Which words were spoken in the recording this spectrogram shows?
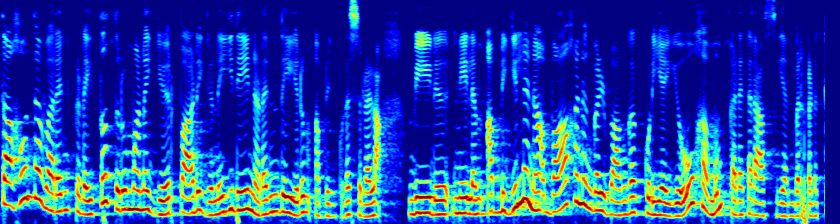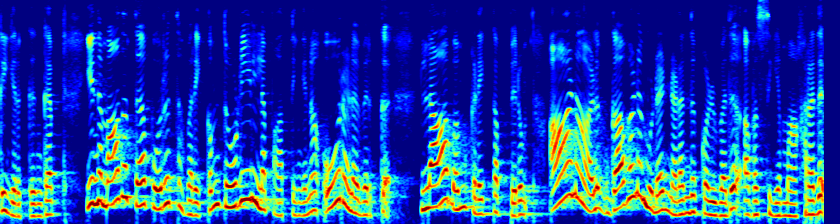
தகுந்த வரன் கிடைத்து திருமண ஏற்பாடு இணையதே நடந்தேறும் அப்படின்னு கூட சொல்லலாம். வீடு நிலம் அப்படி இல்லைன்னா வாகனங்கள் வாங்கக்கூடிய யோகமும் கடகராசி அன்பர்களுக்கு இருக்குங்க. இந்த மாதத்தை பொறுத்த வரைக்கும் தொழிலில் பார்த்தீங்கன்னா ஓரளவிற்கு லாபம் கிடைக்கப்பெறும். ஆனாலும் கவனமுடன் நடந்து கொள்வது அவசியமாகிறது.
